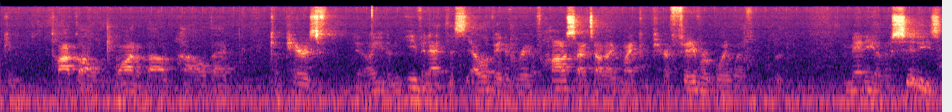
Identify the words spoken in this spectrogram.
we can talk all we want about how that compares you know, even, even at this elevated rate of homicides, how that might compare favorably with, with many other cities.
